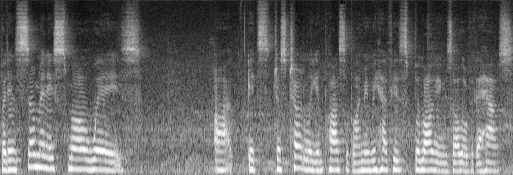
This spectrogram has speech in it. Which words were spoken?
but in so many small ways, uh, it's just totally impossible. I mean, we have his belongings all over the house.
